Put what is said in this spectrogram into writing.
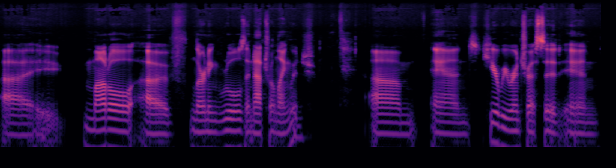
uh, model of learning rules in natural language. Um, and here we were interested in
